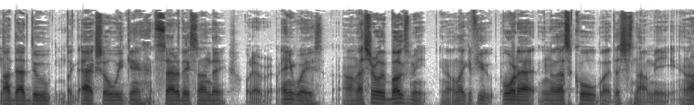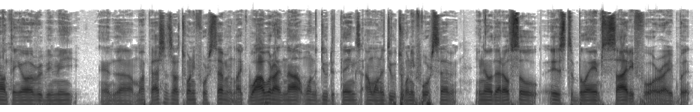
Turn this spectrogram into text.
not that dude, like the actual weekend, Saturday, Sunday, whatever. Anyways, um, that shit really bugs me. You know, like if you for that, you know, that's cool, but that's just not me, and I don't think it'll ever be me. And uh, my passions are 24/7. Like, why would I not want to do the things I want to do 24/7? You know, that also is to blame society for, right? But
